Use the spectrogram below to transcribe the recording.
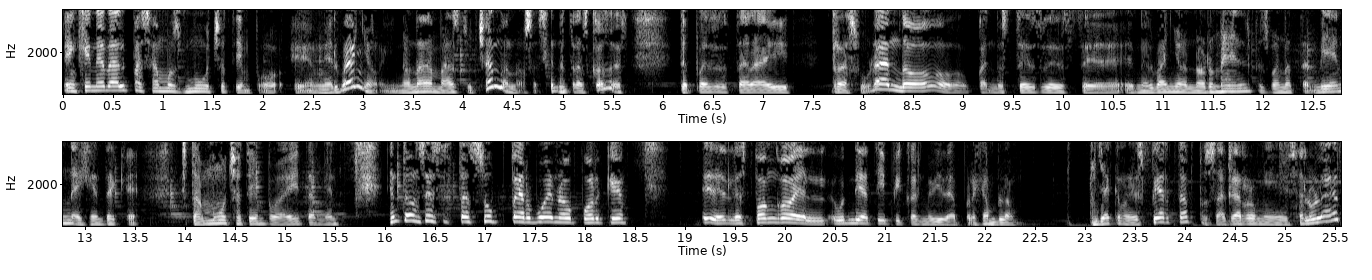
en general pasamos mucho tiempo en el baño y no nada más duchándonos, haciendo otras cosas. Te puedes estar ahí rasurando o cuando estés este, en el baño normal, pues bueno, también hay gente que está mucho tiempo ahí también. Entonces está súper bueno porque eh, les pongo el, un día típico en mi vida, por ejemplo, ya que me despierto, pues agarro mi celular,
